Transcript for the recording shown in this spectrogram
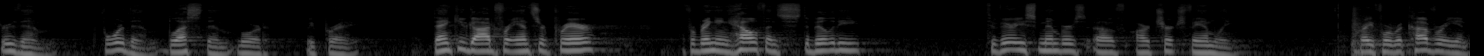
through them, for them. Bless them, Lord, we pray. Thank you, God, for answered prayer, for bringing health and stability to various members of our church family. Pray for recovery and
